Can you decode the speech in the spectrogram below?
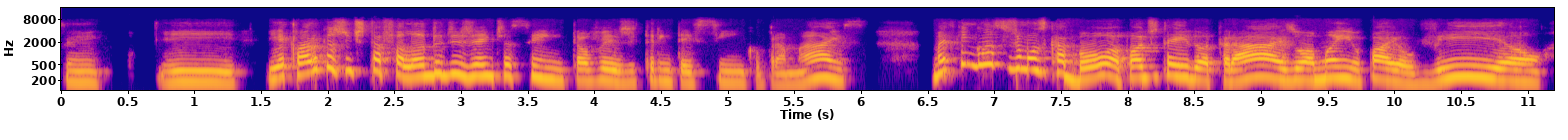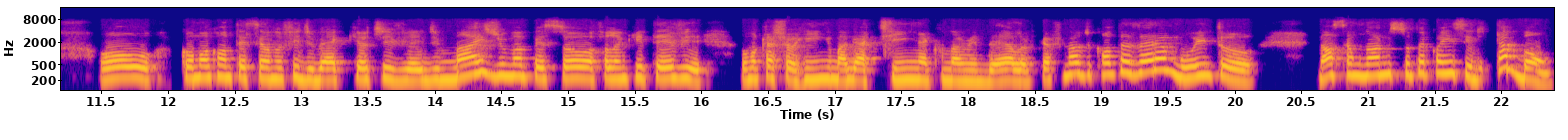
Sim. E, e é claro que a gente está falando de gente assim, talvez de 35 para mais, Mas quem gosta de música boa pode ter ido atrás, ou a mãe e o pai ouviam, ou como aconteceu no feedback que eu tive de mais de uma pessoa falando que teve uma cachorrinha, uma gatinha com o nome dela, porque afinal de contas era muito. Nossa, é um nome super conhecido. Tá bom.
